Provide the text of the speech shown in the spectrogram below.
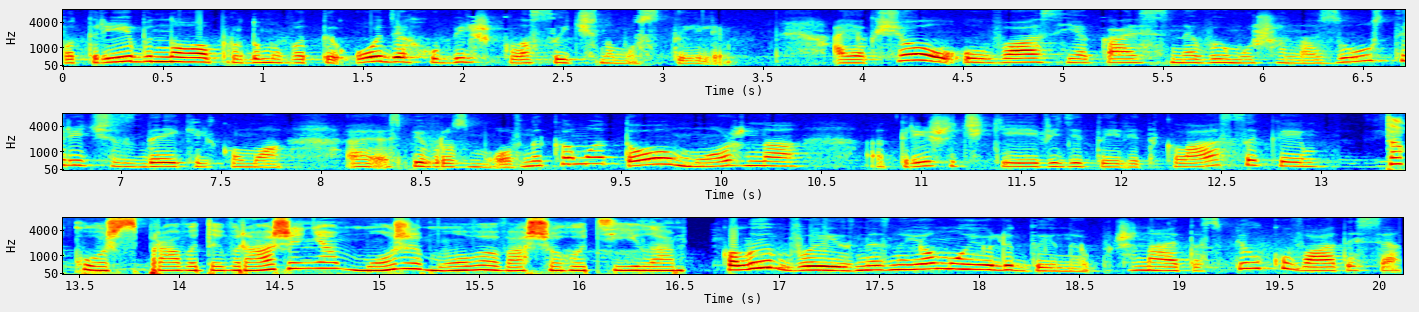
потрібно продумувати одяг у більш класичному стилі. А якщо у вас якась невимушена зустріч з декількома е, співрозмовниками, то можна е, трішечки відійти від класики. Також справити враження може мова вашого тіла. Коли ви з незнайомою людиною починаєте спілкуватися,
